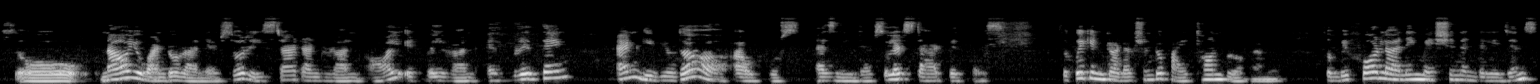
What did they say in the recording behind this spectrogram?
So now you want to run it. So restart and run all. It will run everything and give you the outputs as needed. So let's start with this. So quick introduction to Python programming. So before learning machine intelligence,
